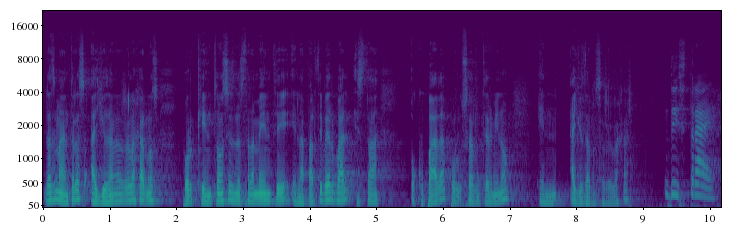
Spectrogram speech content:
Las mantras ayudan a relajarnos porque entonces nuestra mente en la parte verbal está ocupada, por usar un término, en ayudarnos a relajar. Distrae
